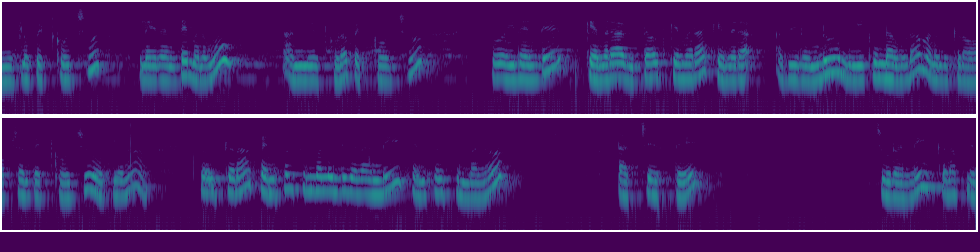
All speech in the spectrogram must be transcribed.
మ్యూట్లో పెట్టుకోవచ్చు. లేదంటే మనము అన్మ్యూట్ కూడా పెట్టుకోవచ్చు. సో ఇదంటే కెమెరా వితౌట్ కెమెరా కెమెరా అది రెండు లేకుండా కూడా మనం ఇక్కడ ఆప్షన్ పెట్టుకోవచ్చు. ఓకేనా? సో ఇక్కడ పెన్సిల్ సింబల్ ఉంది కదండి. పెన్సిల్ సింబల్ టచ్ చేస్తే చూడండి ఇక్కడ ప్లే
